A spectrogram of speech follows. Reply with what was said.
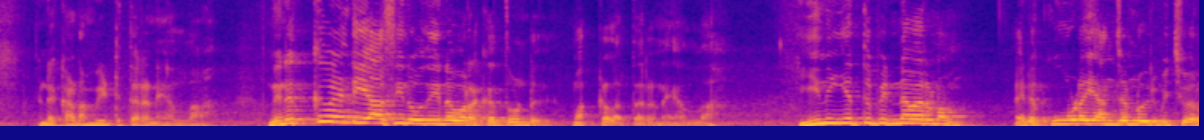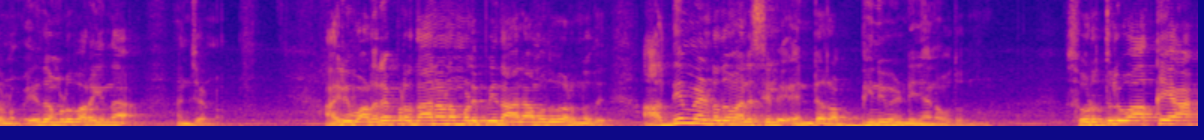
എന്റെ കടം വീട്ടിൽ തരണേ അല്ല. നിനക്ക് വേണ്ടി യാസീൻ ഓതിയതിന്റെ വറക്കത്തുകൊണ്ട് മക്കളെ തരണേ അല്ല. ഈ നീയത്ത് പിന്നെ വരണം. അതിന്റെ കൂടെ ഈ അഞ്ചെണ്ണം ഒരുമിച്ച് വരണം. ഏത് നമ്മൾ പറയുന്ന അഞ്ചെണ്ണം? അതിൽ വളരെ പ്രധാനമാണ് നമ്മളിപ്പോൾ ഈ നാലാമത് പറഞ്ഞത്. ആദ്യം വേണ്ടത് മനസ്സിൽ എന്റെ റബ്ബിന് വേണ്ടി ഞാൻ ഓതുന്നു. സുഹൃത്തുൽ വാക്കയാ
